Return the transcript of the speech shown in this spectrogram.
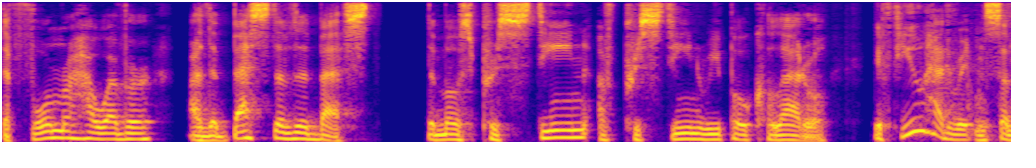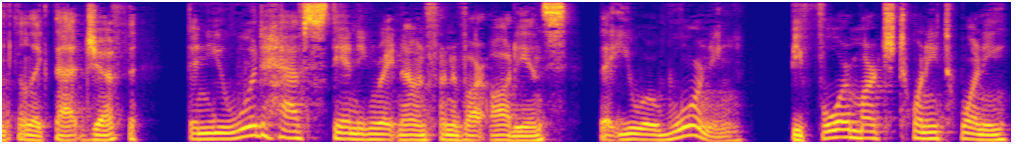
The former, however, are the best of the best the most pristine of pristine repo collateral. If you had written something like that, Jeff, then you would have standing right now in front of our audience that you were warning before March 2020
